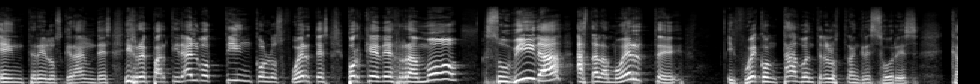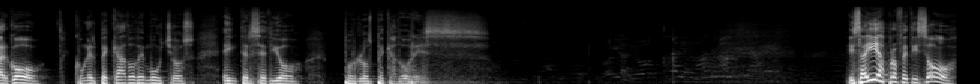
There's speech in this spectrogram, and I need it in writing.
entre los grandes y repartirá el botín con los fuertes, porque derramó su vida hasta la muerte y fue contado entre los transgresores, cargó con el pecado de muchos e intercedió por los pecadores. Isaías profetizó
